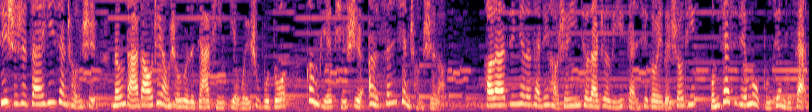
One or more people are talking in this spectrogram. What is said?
即使是在一线城市，能达到这样收入的家庭也为数不多，更别提是二三线城市了。好了，今天的财经好声音就到这里，感谢各位的收听，我们下期节目不见不散。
